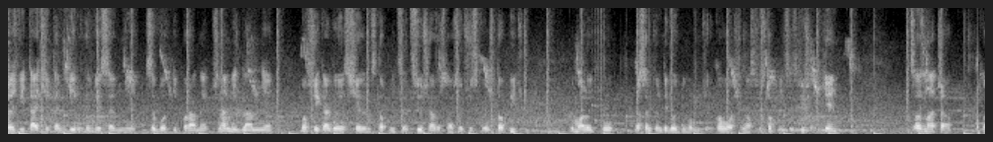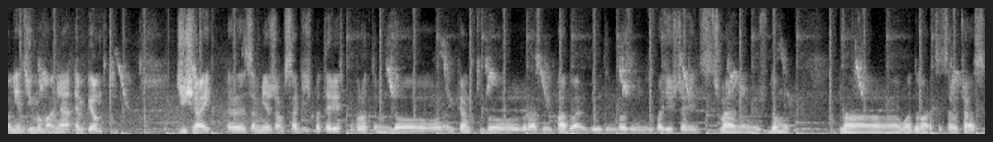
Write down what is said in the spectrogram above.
Cześć, witajcie, ten piękny, wiosenny, sobotni poranek, przynajmniej dla mnie, bo w Chicago jest 7 stopni Celsjusza, zaczyna się wszystko już topić pomalutku. W następnym tygodniu ma być około 18 stopni Celsjusza w dzień, co oznacza koniec zimowania M5. Dzisiaj e, zamierzam wsadzić baterię z powrotem do M5, bo raz mi upadła, jak były tym mrozy minus 20, więc trzymałem ją już w domu na ładowarce cały czas.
